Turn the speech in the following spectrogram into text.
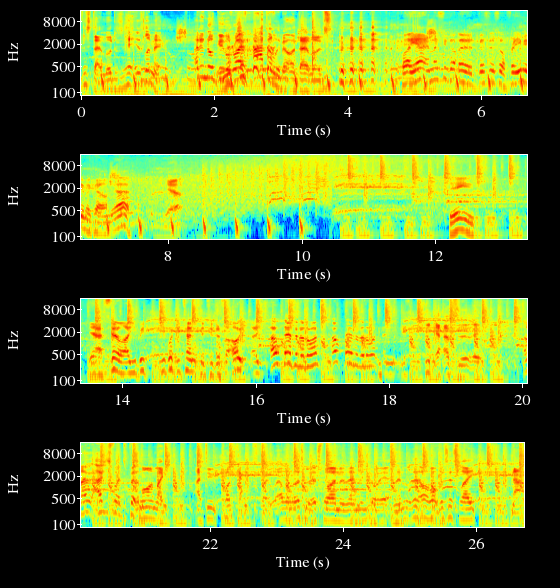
this download has hit its limit. I didn't know Google Drive had a limit on downloads. Well, yeah, unless you've got the business or premium account, yeah. yeah. Jeez. Yeah, still, uh, you'd be, you would be tempted to just, oh, uh, oh, there's another one. Oh, there's another one. And Yeah, absolutely. And I, I just wanted to put them on like I do podcasts. Like, well, we'll listen to this one and then enjoy it, and then oh, what was this like? Nah,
